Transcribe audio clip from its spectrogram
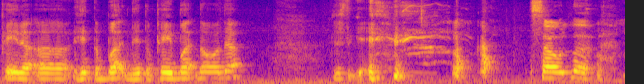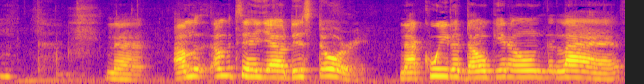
pay the uh, hit the button, hit the pay button on there, just to get. So look, now I'm I'm gonna tell y'all this story. Now Quita, don't get on the live.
